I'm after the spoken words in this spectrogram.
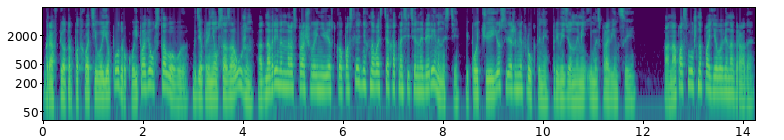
Граф Петр подхватил ее под руку и повел в столовую, где принялся за ужин, одновременно расспрашивая невестку о последних новостях относительно беременности и подчу ее свежими фруктами, привезенными им из провинции. Она послушно поела винограда.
